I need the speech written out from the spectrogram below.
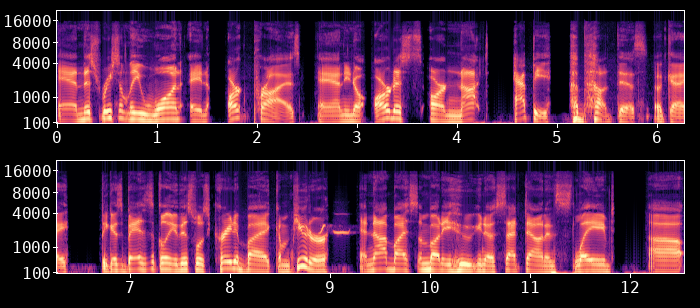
And this recently won an art prize. And, you know, artists are not happy about this, okay? Because basically this was created by a computer and not by somebody who, you know, sat down and slaved uh,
